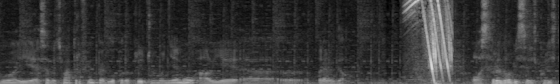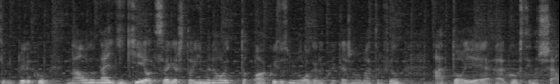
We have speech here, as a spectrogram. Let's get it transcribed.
koji je sad već matro film, pa je glupo da pričamo o njemu, ali je uh, uh, Riverdale. Osvrnuo bi se, iskoristio bi priliku na ono najgikije od svega što ima na ovoj, to, ako izuzmemo Logana koji kažemo matro film, a to je uh, Ghost in the Shell.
